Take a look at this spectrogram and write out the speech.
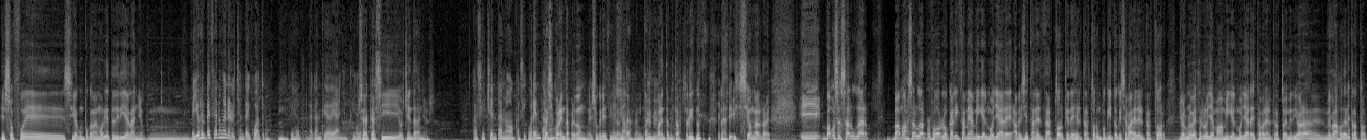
Eso fue, si hago un poco de memoria, te diría el año. Mm. Ellos empezaron en el 84, fíjate la cantidad de años que O sea, casi 80 años. Casi 80, no, casi 40. Casi 40, perdón, eso quería decir, la mitad, la mitad, 40, me estaba saliendo la división al revés. Y vamos a saludar, vamos a saludar, por favor, localízame a Miguel Mollares, a ver si está en el tractor, que deje el tractor un poquito, que se baje del tractor. Yo alguna vez lo he llamado a Miguel Mollares, estaba en el tractor y me dijo, ahora me bajo del tractor.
